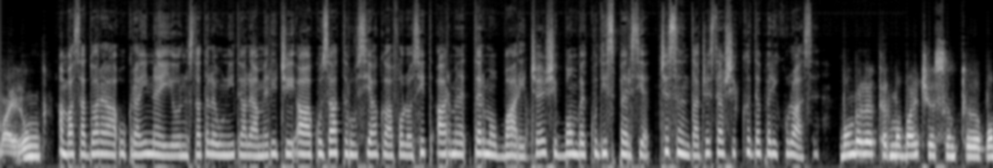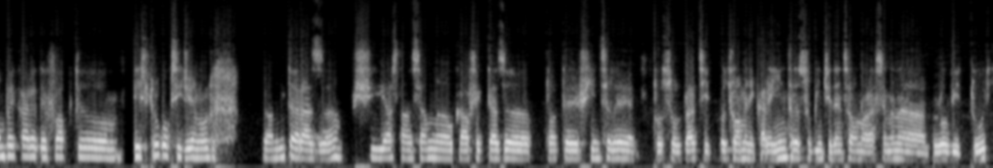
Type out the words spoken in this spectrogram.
mai lung. Ambasadoarea Ucrainei în Statele Unite ale Americii a acuzat Rusia că a folosit arme termobarice și bombe cu dispersie. Ce sunt acestea și cât de periculoase? Bombele termobarice sunt uh, bombe care, de fapt, uh, distrug oxigenul pe o anumită rază și asta înseamnă că afectează toate ființele, toți soldații, toți oamenii care intră sub incidența unor asemenea lovituri.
